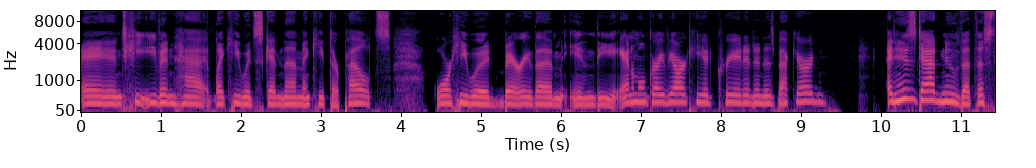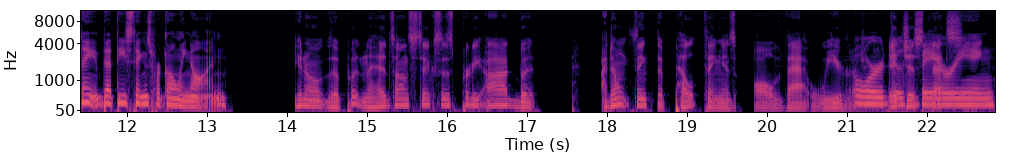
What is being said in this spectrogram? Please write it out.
and he even had like he would skin them and keep their pelts or he would bury them in the animal graveyard he had created in his backyard and his dad knew that this thing that these things were going on You know, the putting the heads on sticks is pretty odd, but I don't think the pelt thing is all that weird. Or It just, just- burying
